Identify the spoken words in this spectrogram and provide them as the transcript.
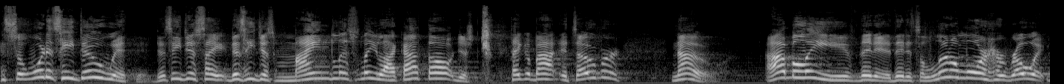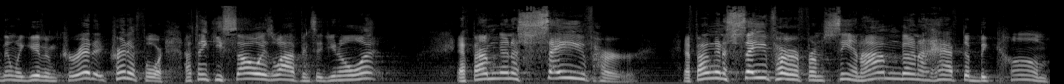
and so, what does he do with it? Does he just say, does he just mindlessly, like I thought, just take a bite, it's over? No. I believe that, it, that it's a little more heroic than we give him credit, credit for. I think he saw his wife and said, you know what? If I'm going to save her, if I'm going to save her from sin, I'm going to have to become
